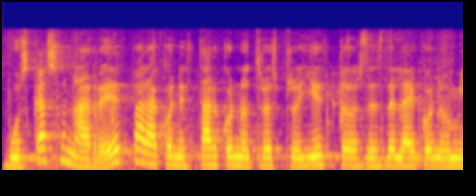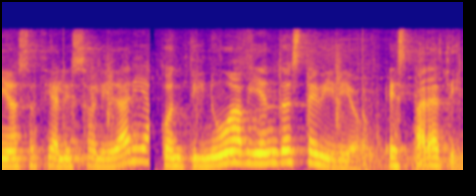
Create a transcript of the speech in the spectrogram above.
¿Buscas una red para conectar con otros proyectos desde la economía social y solidaria? Continúa viendo este vídeo, es para ti.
